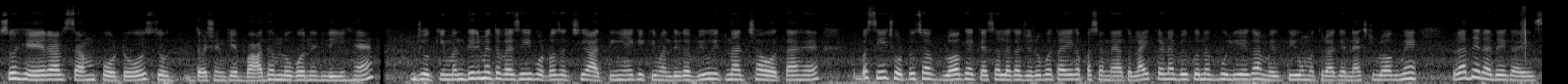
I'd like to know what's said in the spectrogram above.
so here are some photos जो दर्शन के बाद हम लोगों ने ली हैं। जो कि मंदिर में तो वैसे ही फ़ोटोज़ अच्छी आती हैं, क्योंकि मंदिर का व्यू इतना अच्छा होता है। तो बस ये छोटू सा ब्लॉग है, कैसा लगा ज़रूर बताइएगा, पसंद आया तो लाइक करना बिल्कुल मत भूलिएगा। मिलती हूँ मथुरा के नेक्स्ट ब्लॉग में। राधे राधे गाइस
